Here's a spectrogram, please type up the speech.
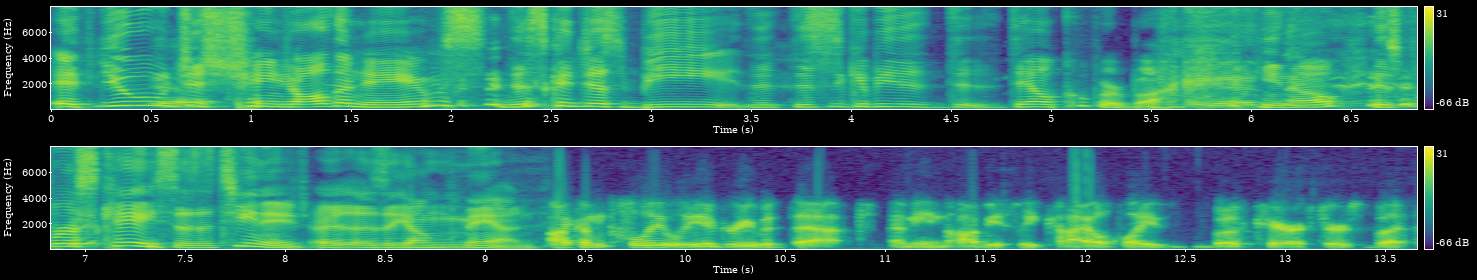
If you Yeah. just change all the names, this could just be this could be the D- Dale Cooper book. Yes. You know, his first case as a teenage, uh, as a young man. I completely agree with that. I mean, obviously Kyle plays both characters, but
